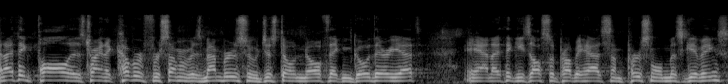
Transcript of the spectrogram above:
And I think Paul is trying to cover for some of his members who just don't know if they can go there yet. And I think he's also probably has some personal misgivings.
